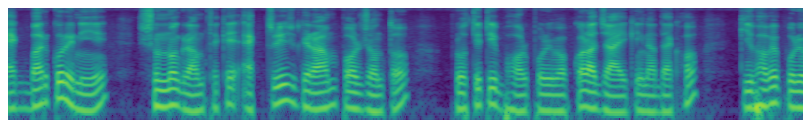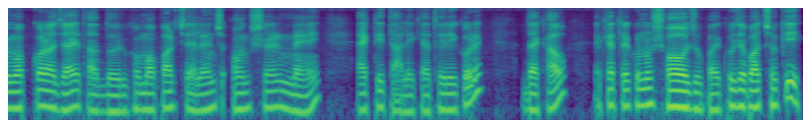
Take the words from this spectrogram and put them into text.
একবার করে নিয়ে শূন্য গ্রাম থেকে একত্রিশ গ্রাম পর্যন্ত প্রতিটি ভর পরিমাপ করা যায় কি না দেখো। কীভাবে পরিমাপ করা যায় তার দৈর্ঘ্য মাপার চ্যালেঞ্জ অংশের ন্যায় একটি তালিকা তৈরি করে দেখাও। এক্ষেত্রে কোনো সহজ উপায় খুঁজে পাচ্ছ কি?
